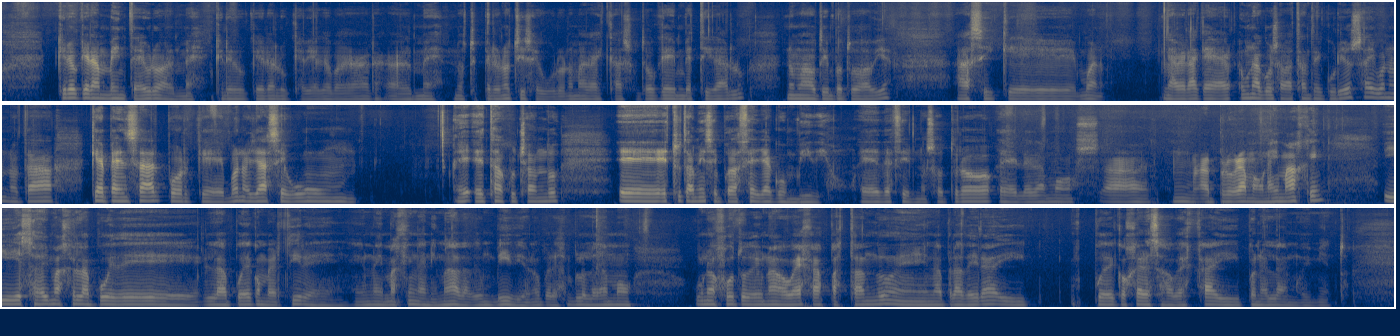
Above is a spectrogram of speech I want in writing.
Creo que eran 20 euros al mes, creo que era lo que había que pagar al mes, no pero no estoy seguro, no me hagáis caso, tengo que investigarlo, no me ha dado tiempo todavía. Así que, bueno, la verdad que es una cosa bastante curiosa y bueno, nos da que pensar porque, bueno, ya según he, estado escuchando, eh, esto también se puede hacer ya con vídeo. Es decir, nosotros eh, le damos al programa una imagen y esa imagen la puede, la puede convertir en, en una imagen animada de un vídeo, ¿no? Por ejemplo, le damos una foto de unas ovejas pastando en la pradera y puede coger esa oveja y ponerla en movimiento.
